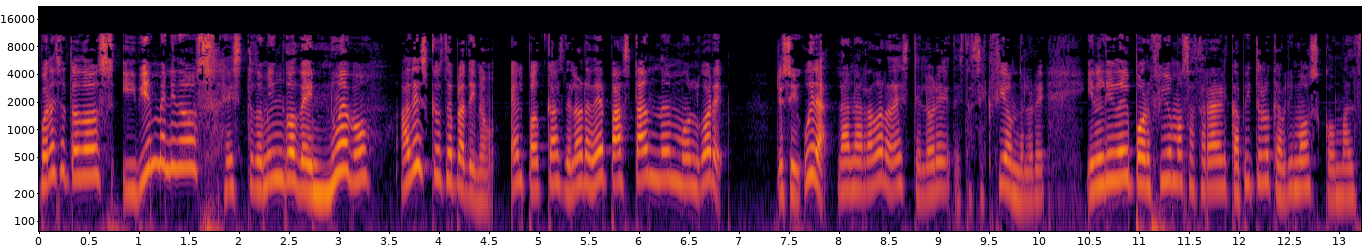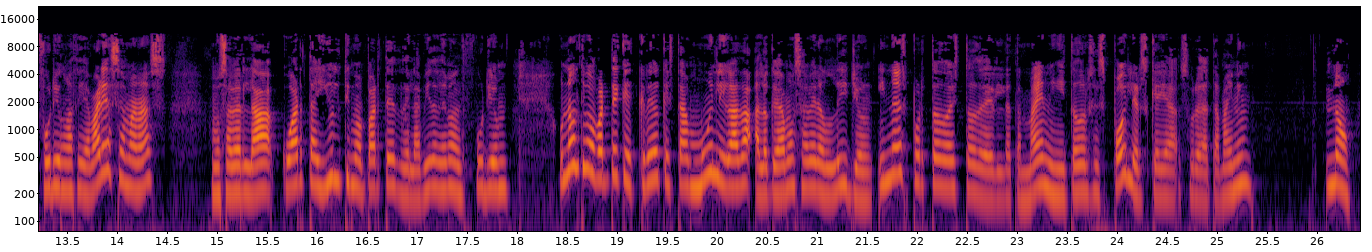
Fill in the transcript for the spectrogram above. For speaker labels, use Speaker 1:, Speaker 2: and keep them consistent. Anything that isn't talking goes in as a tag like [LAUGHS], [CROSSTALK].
Speaker 1: Buenas a todos y bienvenidos este domingo de nuevo a Discos de Platino, el podcast de Lore de Pastando en Mulgore. Yo soy Guida, la narradora de este Lore, de esta sección de Lore, y en el día de hoy por fin vamos a cerrar el capítulo que abrimos con Malfurion hace ya varias semanas. Vamos a ver la cuarta y última parte de la vida de Malfurion. Una última parte que creo que está muy ligada a lo que vamos a ver en Legion. Y no es por todo esto del data mining y todos los spoilers que haya sobre data mining. No,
